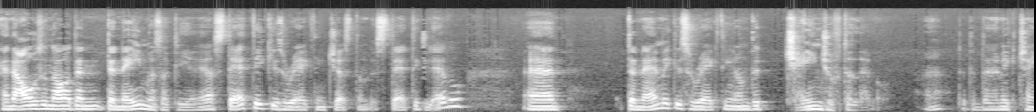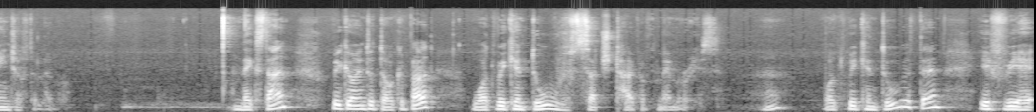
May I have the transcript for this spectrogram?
And also now then the names are clear. Yeah? Static is reacting just on the static level and dynamic is reacting on the change of the level. Yeah? The dynamic change of the level. Next time we're going to talk about what we can do with such type of memories. What we can do with them if we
